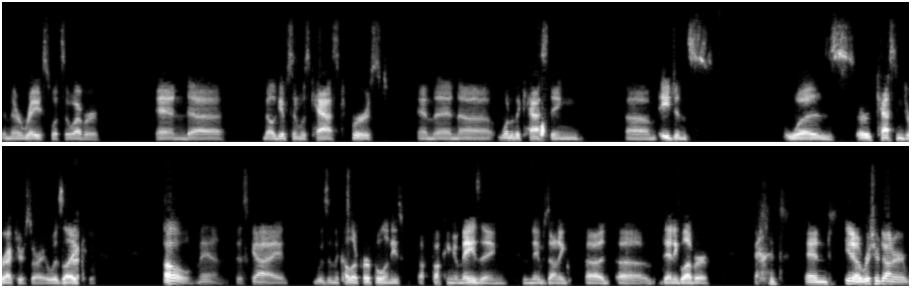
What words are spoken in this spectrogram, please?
in their race whatsoever, and uh, Mel Gibson was cast first, and then uh, one of the casting um, agents was or casting director, sorry, was like, "Oh man, this guy was in the color purple and he's a fucking amazing. His name's Donnie uh, uh, Danny Glover." And, and you know, Richard Donner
